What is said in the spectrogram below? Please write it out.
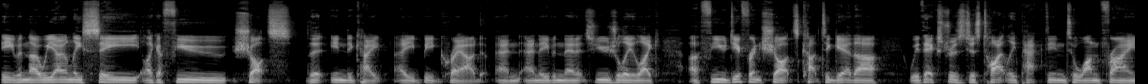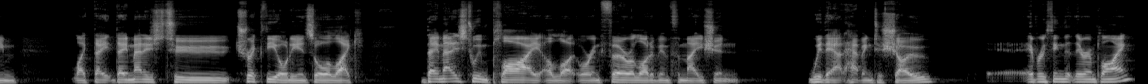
even though we only see like a few shots that indicate a big crowd, and and even then, it's usually like a few different shots cut together with extras just tightly packed into one frame. Like they they managed to trick the audience, or like they managed to imply a lot or infer a lot of information without having to show everything that they're implying.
